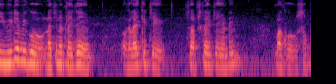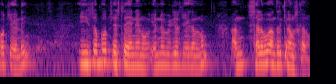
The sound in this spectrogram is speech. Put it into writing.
ఈ వీడియో మీకు నచ్చినట్లయితే ఒక లైక్ ఇచ్చి సబ్స్క్రైబ్ చేయండి. మాకు సపోర్ట్ చేయండి. ఈ సపోర్ట్ చేస్తే నేను ఎన్నో వీడియోలు చేయగలను. సెలవు అందరికీ నమస్కారం.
